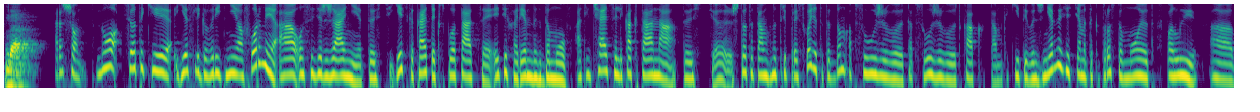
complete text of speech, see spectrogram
Да. Хорошо. Но все-таки, если говорить не о форме, а о содержании, то есть есть какая-то эксплуатация этих арендных домов, отличается ли как-то она? То есть э, что-то там внутри происходит, этот дом обслуживают, обслуживают как там какие-то его инженерные системы, так и просто моют полы. А,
